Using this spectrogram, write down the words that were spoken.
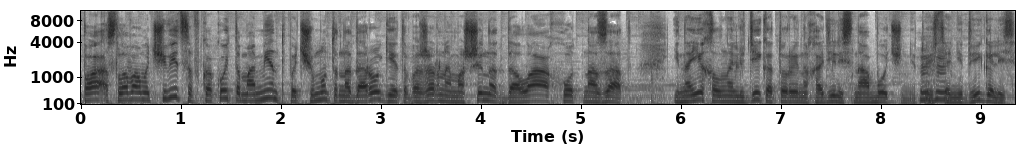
по словам очевидцев, в какой-то момент почему-то на дороге эта пожарная машина дала ход назад и наехала на людей, которые находились на обочине. То есть они двигались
